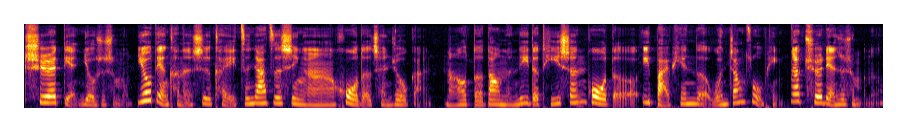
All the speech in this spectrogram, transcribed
缺点又是什么？优点可能是可以增加自信啊，获得成就感，然后得到能力的提升，获得一百篇的文章作品。那缺点是什么呢？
